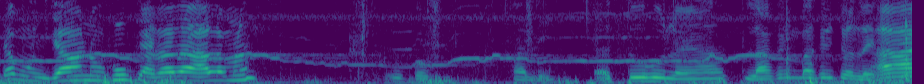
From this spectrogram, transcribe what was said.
ચમ ઊંઝાવાનું શું કહેતા હતા હાલ હમણાં? ખાલી. તું શું લઈ આ લાકડી બાકડી ચો લઈ આ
